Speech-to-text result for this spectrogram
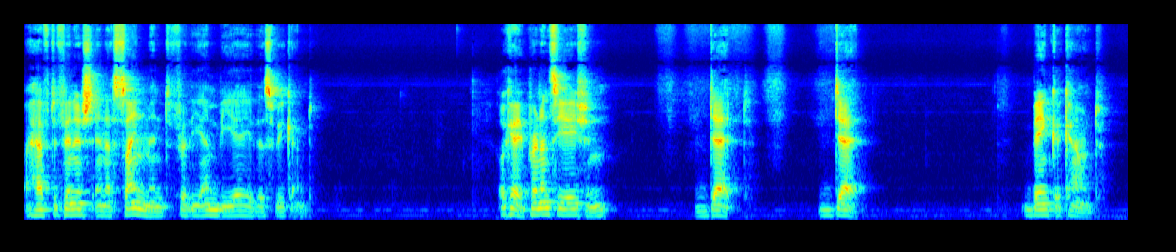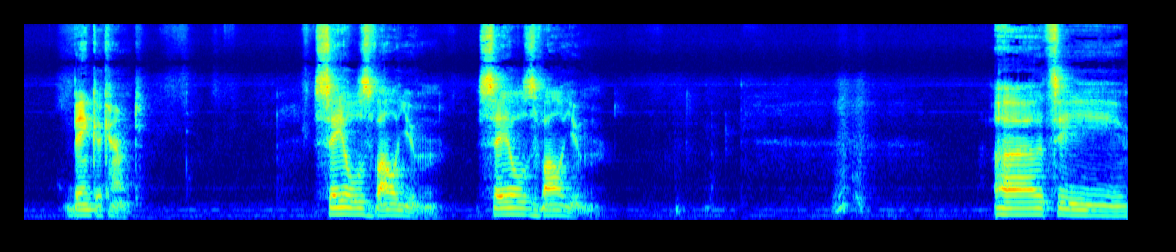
I have to finish an assignment for the MBA this weekend. Okay, pronunciation debt, debt, bank account, bank account, sales volume, sales volume. Ah, Let's see.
